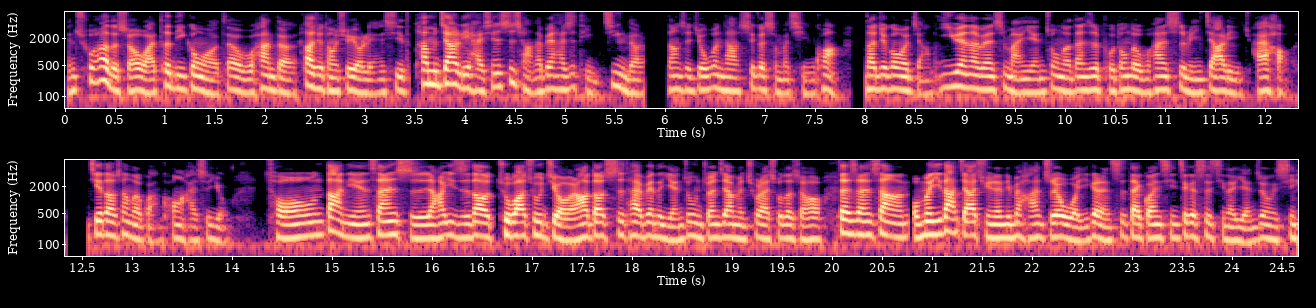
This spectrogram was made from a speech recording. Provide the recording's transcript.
年初二的时候，我还特地跟我在武汉的大学同学有联系，他们家离海鲜市场那边还是挺近的。当时就问他是个什么情况，他就跟我讲，医院那边是蛮严重的，但是普通的武汉市民家里还好，街道上的管控还是有。从大年三十，然后一直到初八、初九，然后到事态变得严重，专家们出来说的时候，在山上，我们一大家群人里面，好像只有我一个人是在关心这个事情的严重性。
